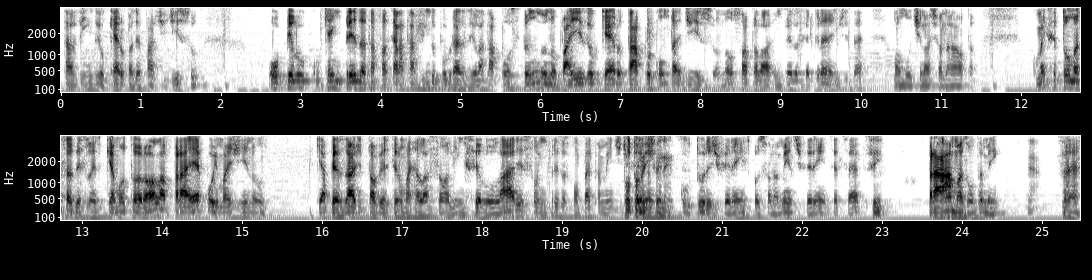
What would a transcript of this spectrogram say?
tá vindo, eu quero fazer parte disso? Ou pelo que a empresa tá falando, cara, tá vindo pro Brasil, ela tá apostando no país, eu quero estar tá por conta disso, não só pela empresa ser grande, né? Uma multinacional, tal. Como é que você toma essas decisões? Porque a Motorola para a Apple, imagino que apesar de talvez ter uma relação ali em celulares, são empresas completamente Totalmente diferentes, diferentes, culturas diferentes, posicionamentos diferentes, etc. Sim. Para a Amazon também. É, né?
